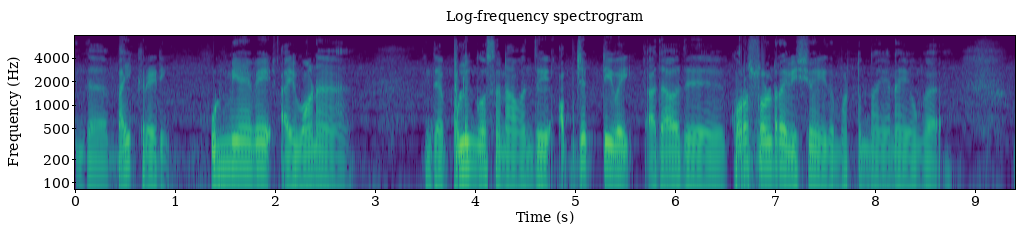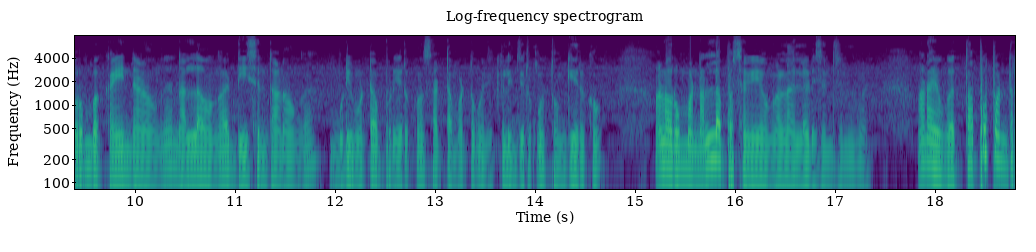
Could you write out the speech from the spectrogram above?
இந்த பைக் ரைடிங் உண்மையாகவே ஐ வான இந்த புள்ளிங்கோசை நான் வந்து அப்ஜெக்டிவை அதாவது குறை சொல்கிற விஷயம் இது மட்டும்தான். ஏன்னா இவங்க ரொம்ப கைண்டானவங்க நல்லவங்க டீசெண்டானவங்க முடி மட்டும் அப்படி இருக்கும் சட்டை மட்டும் கொஞ்சம் கிழிஞ்சிருக்கும் தொங்கி இருக்கும் ஆனால் ரொம்ப நல்ல பசங்க இவங்கெல்லாம் லேடிஸ் அண்ட் ஜென்டில்மேன் ஆனால் இவங்க தப்பு பண்ணுற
